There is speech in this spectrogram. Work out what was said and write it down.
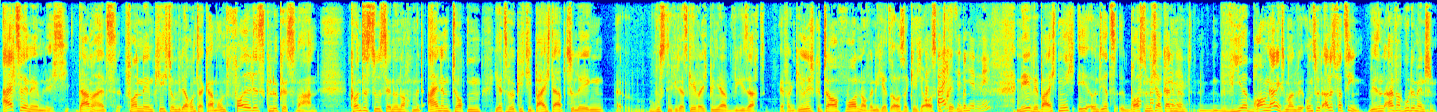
Als wir nämlich damals von dem Kirchturm wieder runterkamen und voll des Glückes waren, konntest du es ja nur noch mit einem toppen, jetzt wirklich die Beichte abzulegen. Äh, wusste nicht, wie das geht, weil ich bin ja, wie gesagt, evangelisch getauft worden, auch wenn ich jetzt aus der Kirche ausgetreten bin. Ihr nicht? Nee, wir beichten nicht. Und jetzt brauchst Was du mich auch gar nicht mehr. Wir brauchen gar nichts machen. Uns wird alles verziehen. Wir sind einfach gute Menschen.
